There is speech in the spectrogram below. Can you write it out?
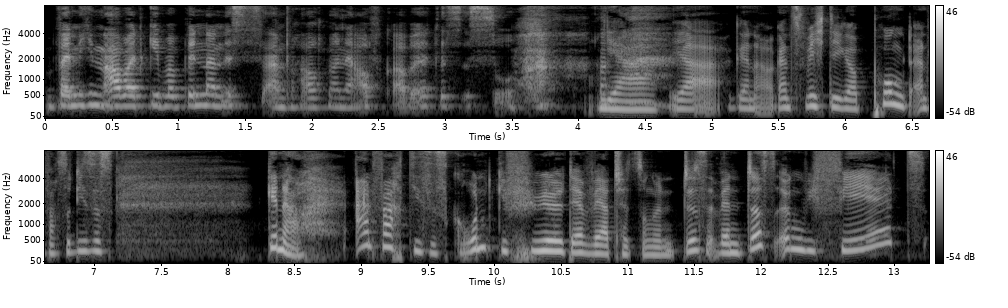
wenn ich ein Arbeitgeber bin, dann ist es einfach auch meine Aufgabe. Das ist so. ja, ja, genau, ganz wichtiger Punkt. Einfach so dieses Genau, einfach dieses Grundgefühl der Wertschätzung. Und das, wenn das irgendwie fehlt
